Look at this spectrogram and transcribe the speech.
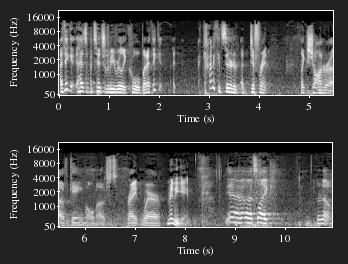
I think it has the potential to be really cool, but I think it, I, I kind of consider it a different like genre of game almost, right? Where mini game. yeah, uh, it's like I don't know.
